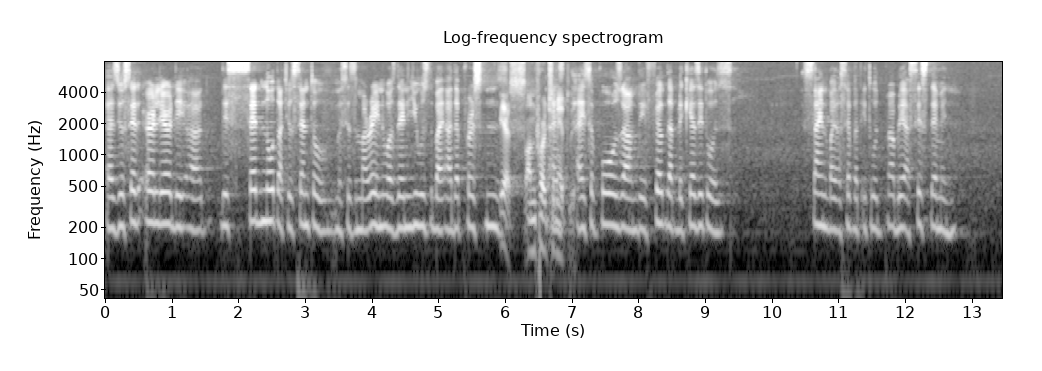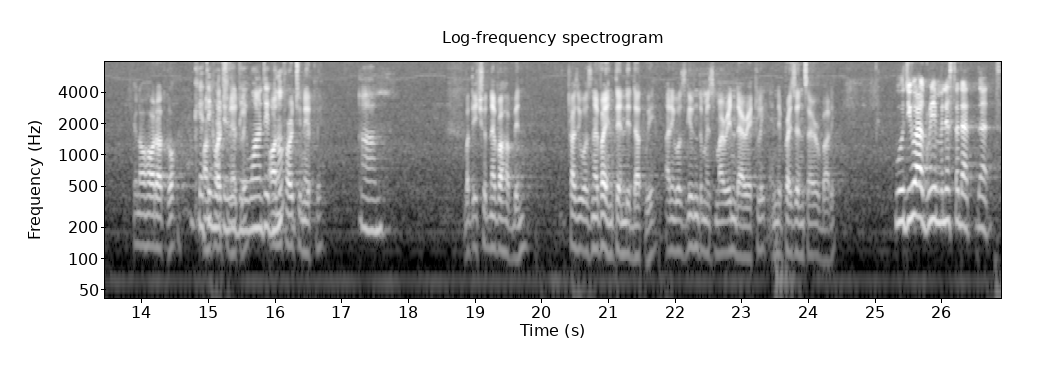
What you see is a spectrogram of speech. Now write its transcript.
As you said earlier, the, uh, this said note that you sent to Mrs. Marin was then used by other persons. Yes, unfortunately. I suppose um, they felt that because it was signed by yourself, that it would probably assist them in, You know how that go? Getting what it is that they Unfortunately. wanted, no? Unfortunately. um, But it should never have been, because it was never intended that way. And it was given to Ms. Marin directly in the presence of everybody. would you agree, Minister, that, that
